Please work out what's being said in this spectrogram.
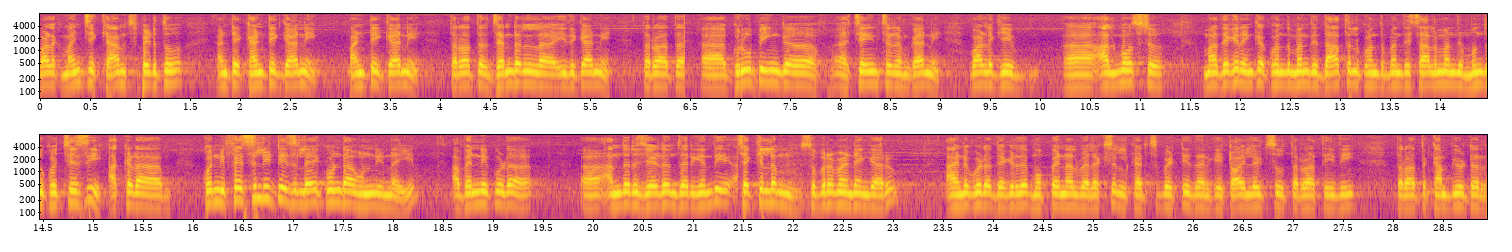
వాళ్ళకి మంచి క్యాంప్స్ పెడుతూ అంటే కంటికి కానీ పంటికి కానీ తర్వాత జనరల్ ఇది కానీ తర్వాత గ్రూపింగ్ చేయించడం కానీ వాళ్ళకి ఆల్మోస్ట్ మా దగ్గర ఇంకా కొంతమంది దాతలు కొంతమంది చాలామంది ముందుకు వచ్చేసి అక్కడ కొన్ని ఫెసిలిటీస్ లేకుండా ఉండినాయి. అవన్నీ కూడా అందరూ చేయడం జరిగింది. చెక్కిలం సుబ్రహ్మణ్యం గారు ఆయన కూడా దగ్గర దగ్గర ముప్పై నలభై లక్షలు ఖర్చు పెట్టి దానికి టాయిలెట్స్ తర్వాత ఇది తర్వాత కంప్యూటర్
